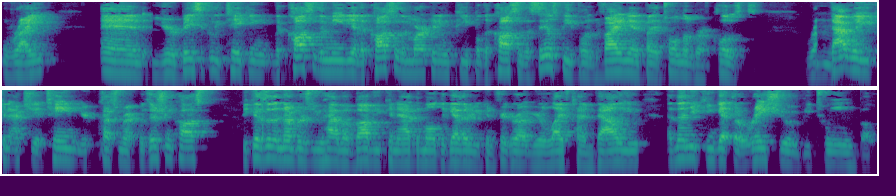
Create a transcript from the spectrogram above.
right? And you're basically taking the cost of the media, the cost of the marketing people, the cost of the salespeople, and dividing it by the total number of closes. Right? Mm-hmm. That way, you can actually attain your customer acquisition cost because of the numbers you have above. You can add them all together. You can figure out your lifetime value, and then you can get the ratio in between both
